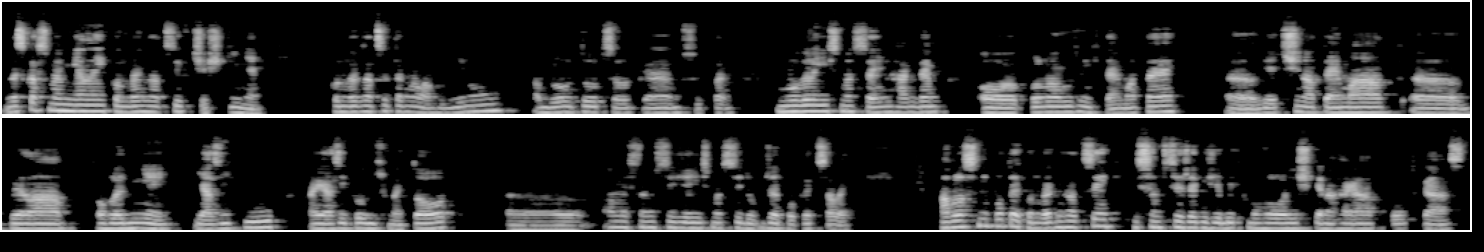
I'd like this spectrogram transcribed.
Dneska jsme měli konverzaci v češtině. Konverzace trvala hodinu a bylo to celkem super. Mluvili jsme s Reinhardem o plno různých tématech. Eh, většina témat eh, byla ohledně jazyků a jazykových metod eh, a myslím si, že jsme si dobře pokecali. A vlastně po té konverzaci jsem si řekl, že bych mohl ještě nahrát podcast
